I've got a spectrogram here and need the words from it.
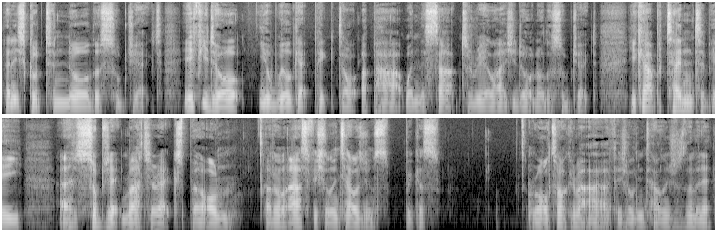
then it's good to know the subject. If you don't, you will get picked apart when they start to realise you don't know the subject. You can't pretend to be a subject matter expert on, I don't know, artificial intelligence because we're all talking about artificial intelligence in a minute.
